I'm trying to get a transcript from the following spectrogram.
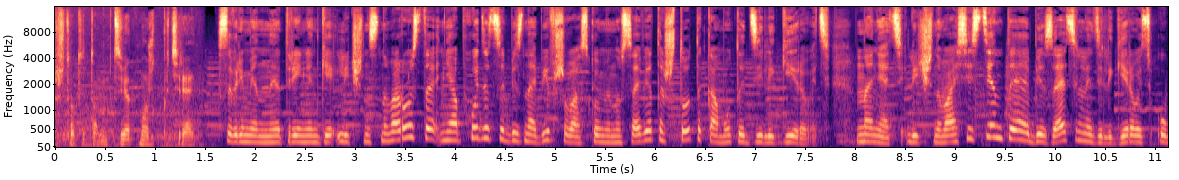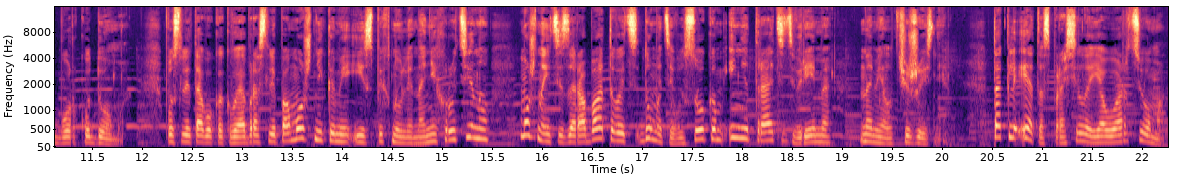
что-то там, цвет может потерять. Современные тренинги личностного роста не обходятся без набившего оскомину совета что-то кому-то делегировать. Нанять личного ассистента и обязательно делегировать уборку дома. После того, как вы обросли помощниками и спихнули на них рутину, можно идти зарабатывать, думать о высоком и не тратить время на мелочи жизни. Так ли это, спросила я у Артема.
